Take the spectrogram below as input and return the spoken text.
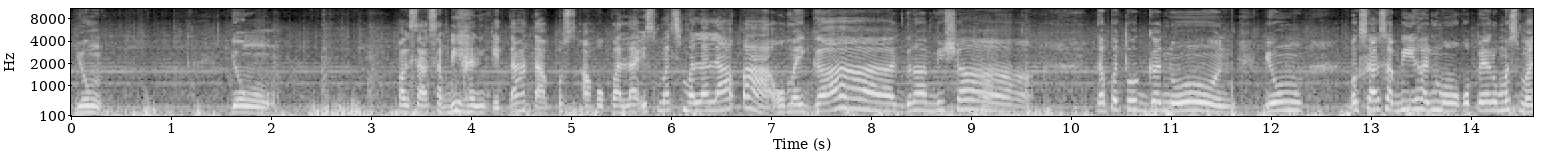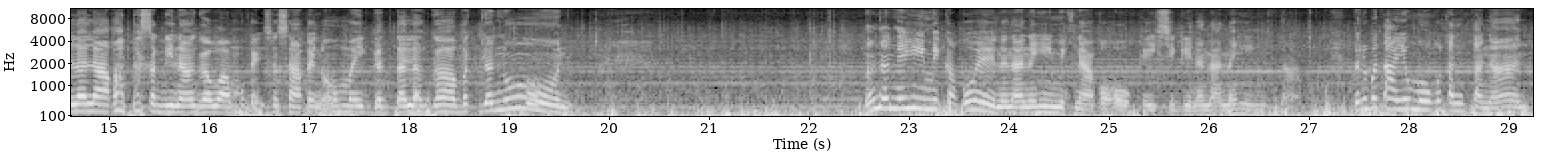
Yung yung pagsasabihan kita tapos ako pala is mas malala pa. Oh my God. Grabe siya. Dapat wag ganun. Yung pagsasabihan mo ako pero mas malala ka pa sa ginagawa mo kaysa sa akin. Oh my God talaga. Ba't ganun? Nananahimik ako eh. Nananahimik na ako. Okay, sige, nananahimik na ako. Pero ba't ayaw mo ako tantanan?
